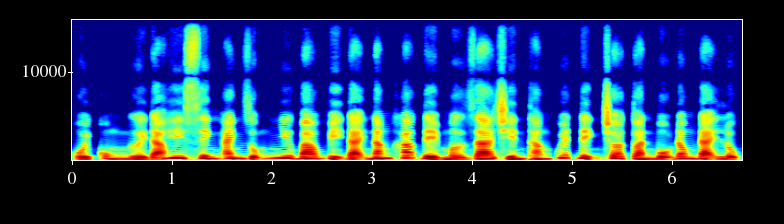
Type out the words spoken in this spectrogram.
Cuối cùng người đã hy sinh anh dũng như bao vị đại năng khác để mở ra chiến thắng quyết định cho toàn bộ Đông Đại Lục.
